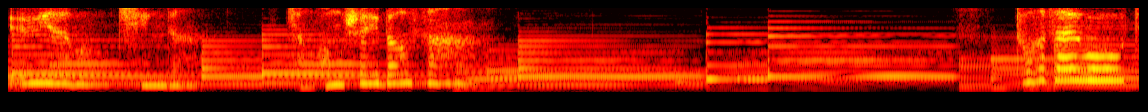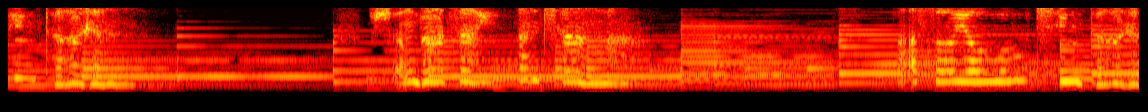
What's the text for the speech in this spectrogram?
雨也无情地将洪水爆发。躲在屋顶的人，生怕灾难加码。把所有无情的人。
